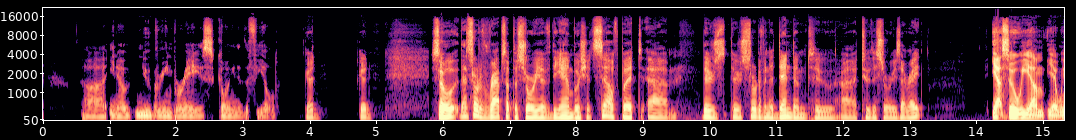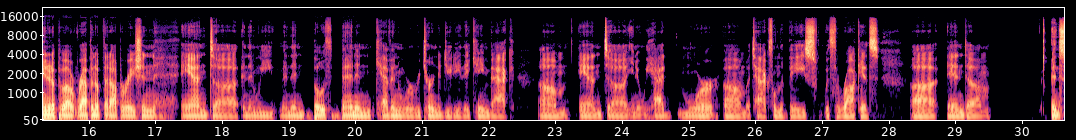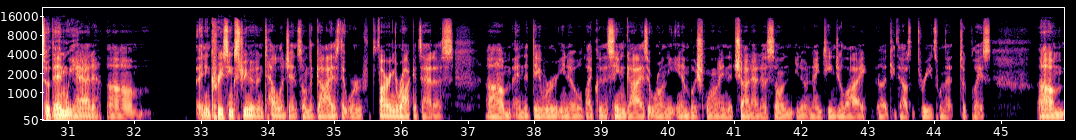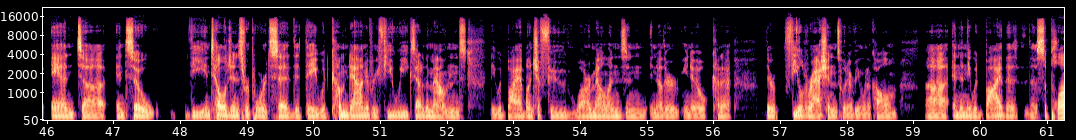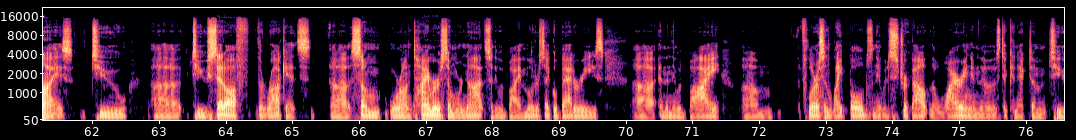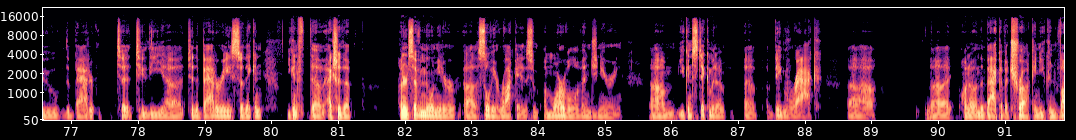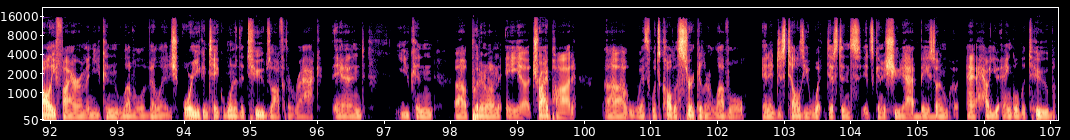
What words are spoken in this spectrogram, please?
uh, you know, new Green Berets going into the field. Good, good. So that sort of wraps up the story of the ambush itself. But um, there's there's sort of an addendum to uh, to the story. Is that right? Yeah. So we um yeah we ended up uh, wrapping up that operation and uh, and then we and then both Ben and Kevin were returned to duty. They came back. Um, and uh, you know we had more um, attacks on the base with the rockets, uh, and um, and so then we had um, an increasing stream of intelligence on the guys that were firing the rockets at us, um, and that they were you know likely the same guys that were on the ambush line that shot at us on you know 19 July uh, 2003 is when that took place, um, and uh, and so the intelligence report said that they would come down every few weeks out of the mountains they would buy a bunch of food, watermelons, and, and other, you know, kind of their field rations, whatever you want to call them. Uh, and then they would buy the the supplies to uh, to set off the rockets. Uh, some were on timers, some were not. So they would buy motorcycle batteries, uh, and then they would buy um, fluorescent light bulbs, and they would strip out the wiring in those to connect them to the batter to to the uh, to the batteries, so they can you can the actually the 107 millimeter uh, Soviet rocket is a marvel of engineering. Um, you can stick them in a, a, a big rack uh, uh, on, on the back of a truck and you can volley fire them and you can level a village or you can take one of the tubes off of the rack and you can uh, put it on a, uh, tripod uh, with what's called a circular level and it just tells you what distance it's going to shoot at based on how you angle the tube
